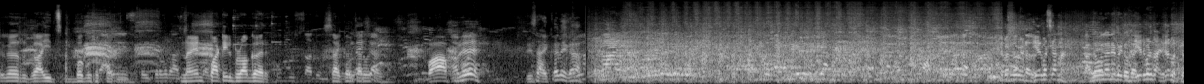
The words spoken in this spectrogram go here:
तर गाईच बघू शकता. नयन पाटील ब्लॉगर सायकल चालवत आहे. बापरे ती सायकल आहे का Earbuds आण ना. Earbuds आहे, earbuds.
